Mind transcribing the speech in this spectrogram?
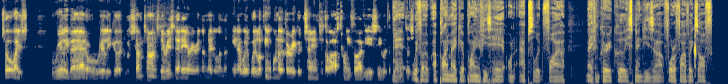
it's always really bad or really good. Sometimes there is that area in the middle, and you know we're, we're looking at one of the very good teams of the last twenty five years here with the yeah, Panthers. With a, a, playmaker playing with his hair on absolute fire, Nathan Cleary clearly spent his uh, four or five weeks off.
